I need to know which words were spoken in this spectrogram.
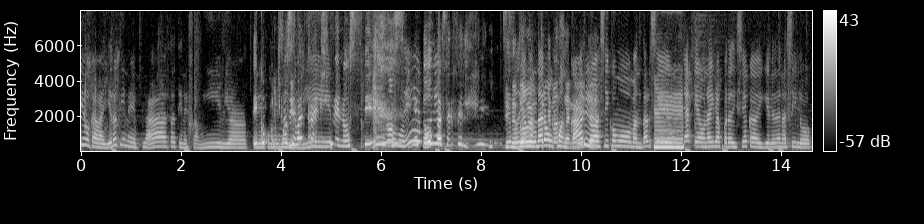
Digo, caballero tiene plata, tiene familia, Es tiene como, como ¿por qué no se va al. Caribe? No sé, No sé, todo podría- para ser feliz. Se se un mandar a un de Juan. Carlos, así como mandarse Mm. un viaje a una isla paradisíaca y que le den asilo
